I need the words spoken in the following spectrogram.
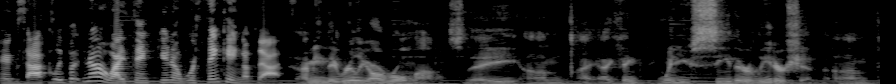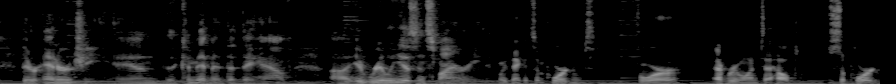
exactly. But no, I think, you know, we're thinking of that. I mean, they really are role models. They, um, I, I think when you see their leadership, um, their energy, and the commitment that they have, uh, it really is inspiring. We think it's important for everyone to help support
